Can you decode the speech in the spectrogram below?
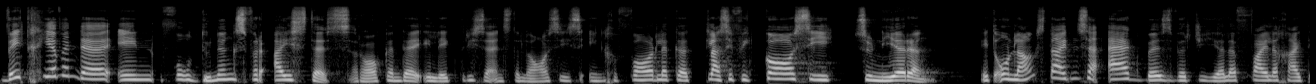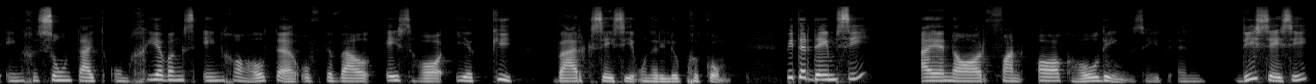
Wetgewende en voldoeningsvereistes rakende elektriese installasies en gevaarlike klassifikasie sonering het onlangs tydens 'n Agbus virtuele veiligheid en gesondheid omgewings en gehalte oftewel SHEQ werksessie onder die loop gekom. Pieter Dempsey, eienaar van Ark Holdings, het in die sessie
